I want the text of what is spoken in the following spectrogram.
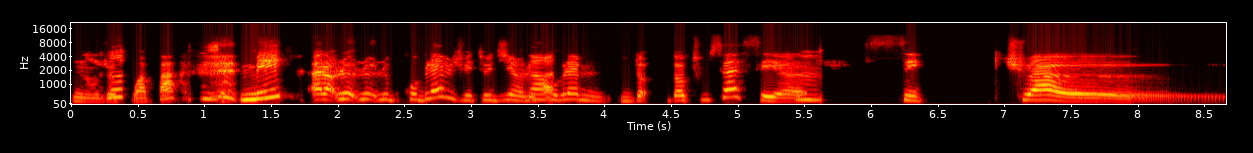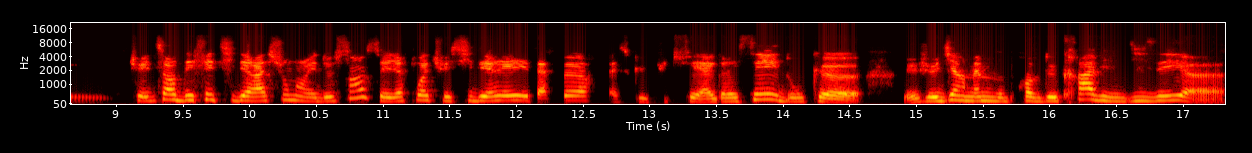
non, je ne crois pas. Mais alors, le, problème, je vais te dire, le problème dans, tout ça, c'est euh, mm. que tu as, euh, tu as une sorte d'effet de sidération dans les deux sens. C'est-à-dire, toi, tu es sidéré, tu as peur parce que tu te fais agresser. Donc, je veux dire, même mon prof de crave, il me disait. à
